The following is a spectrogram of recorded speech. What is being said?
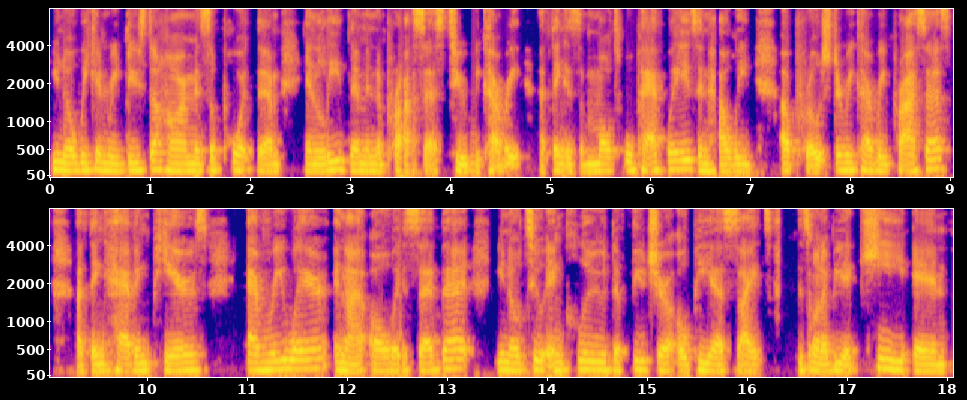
You know, we can reduce the harm and support them and lead them in the process to recovery. I think it's multiple pathways and how we approach the recovery process. I think having peers everywhere. And I always said that, you know, to include the future OPS sites is going to be a key in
